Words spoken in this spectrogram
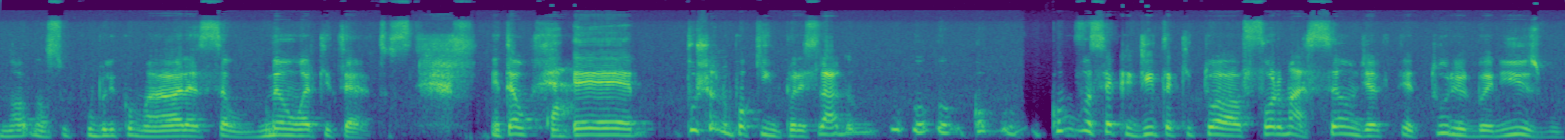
nosso público maior é, são não arquitetos. Então, tá. puxando um pouquinho por esse lado, como você acredita que tua formação de arquitetura e urbanismo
